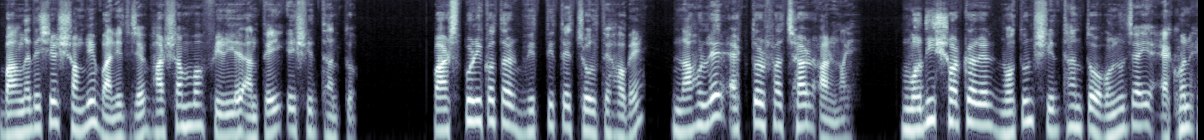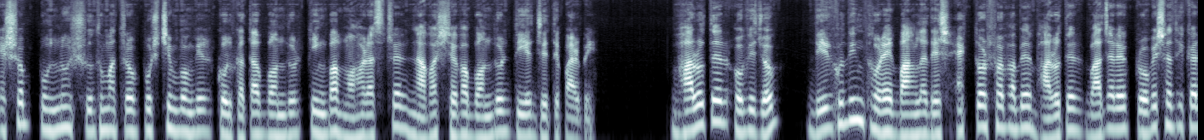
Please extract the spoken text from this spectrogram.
বাংলাদেশের সঙ্গে বাণিজ্যে ভারসাম্য ফিরিয়ে আনতেই এই সিদ্ধান্ত। পারস্পরিকতার ভিত্তিতে চলতে হবে, না হলে একতরফা ছাড় আর নয়। মোদী সরকারের নতুন সিদ্ধান্ত অনুযায়ী এখন এসব পণ্য শুধুমাত্র পশ্চিমবঙ্গের কলকাতা বন্দর কিংবা মহারাষ্ট্রের নাভা সেবা বন্দর দিয়ে যেতে পারবে। ভারতের অভিযোগ, দীর্ঘদিন ধরে বাংলাদেশ একতরফাভাবে ভারতের বাজারে প্রবেশাধিকার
